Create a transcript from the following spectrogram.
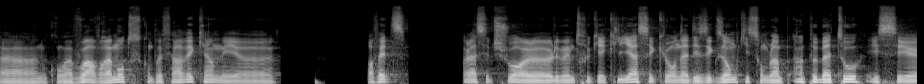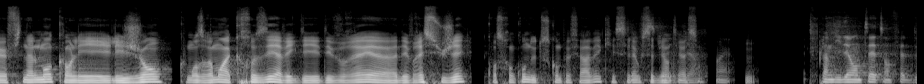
Euh, donc on va voir vraiment tout ce qu'on peut faire avec, hein, mais euh, en fait, voilà, c'est toujours euh, le même truc avec l'IA, c'est qu'on a des exemples qui semblent un, peu bateaux, et c'est euh, finalement quand les, les gens commencent vraiment à creuser avec des, des vrais, euh, des vrais sujets qu'on se rend compte de tout ce qu'on peut faire avec, et c'est là où ça devient intéressant. Ouais. Mm. Plein d'idées en tête, en fait,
